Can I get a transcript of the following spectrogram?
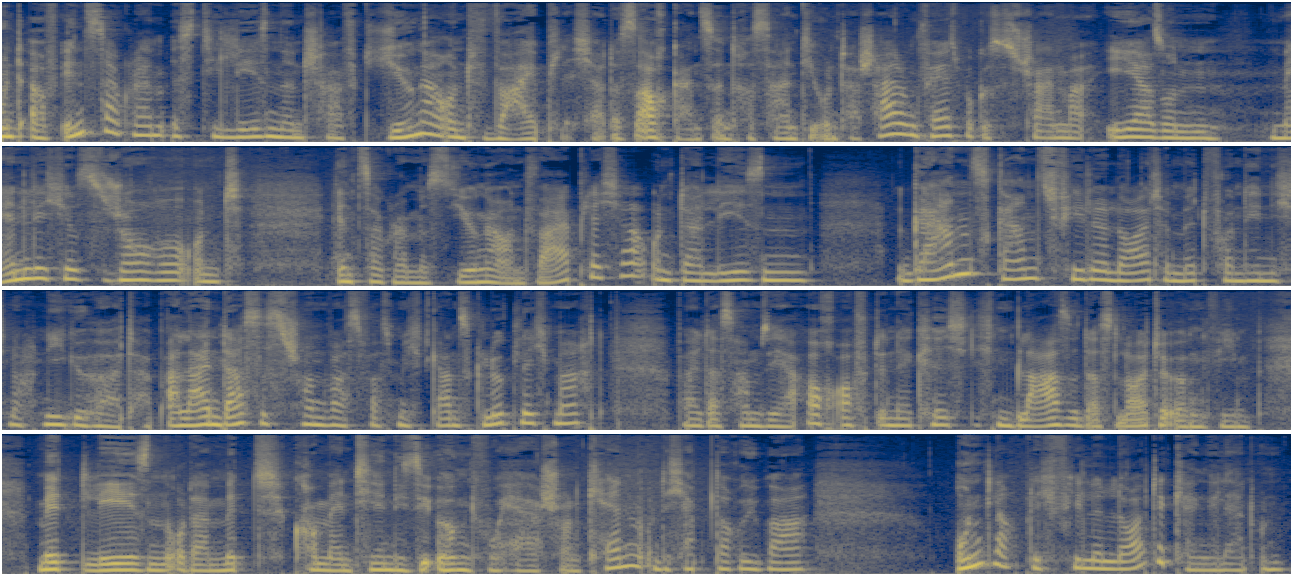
Und auf Instagram ist die Lesendenschaft jünger und weiblicher. Das ist auch ganz interessant. Die Unterscheidung. Facebook ist scheinbar eher so ein männliches Genre und Instagram ist jünger und weiblicher. Und da lesen ganz, ganz viele Leute mit, von denen ich noch nie gehört habe. Allein das ist schon was, was mich ganz glücklich macht, weil das haben sie ja auch oft in der kirchlichen Blase, dass Leute irgendwie mitlesen oder mitkommentieren, die sie irgendwoher schon kennen. Und ich habe darüber unglaublich viele Leute kennengelernt. Und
